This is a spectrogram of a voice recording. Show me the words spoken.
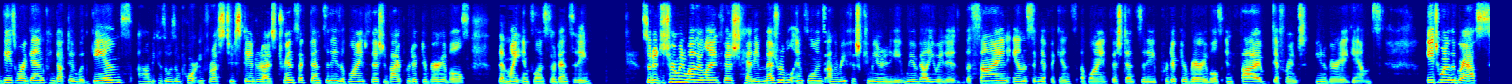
these were again conducted with GAMs um, because it was important for us to standardize transect densities of lionfish by predictor variables that might influence their density. So to determine whether lionfish had a measurable influence on the reef fish community, we evaluated the sign and the significance of lionfish density predictor variables in five different univariate GAMs. Each one of the graphs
